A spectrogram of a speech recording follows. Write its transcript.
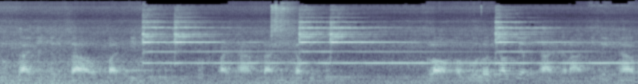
กรุงไทยฉะเชิงเทราปราจีนบุรีที่สุดปลายทางสถานีกบินบุรีรอขบวนรถเข้าเทียบชานชาลาดที่หนึ่งครับ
